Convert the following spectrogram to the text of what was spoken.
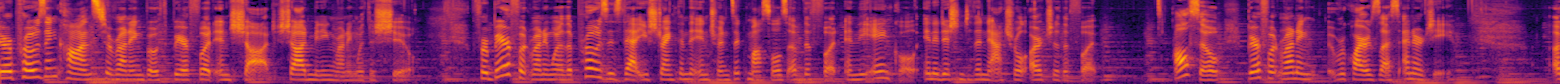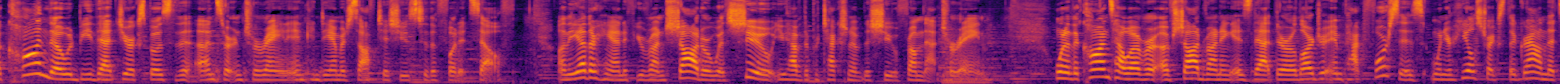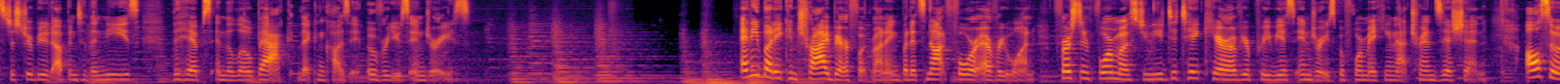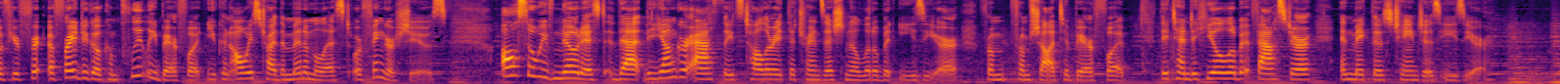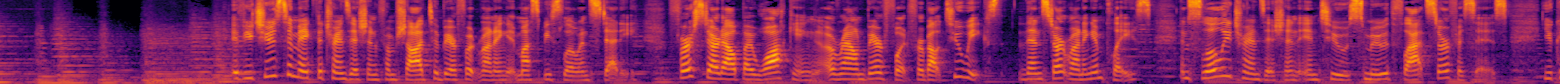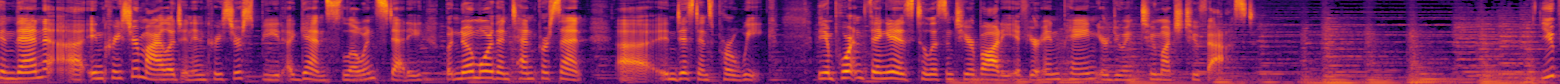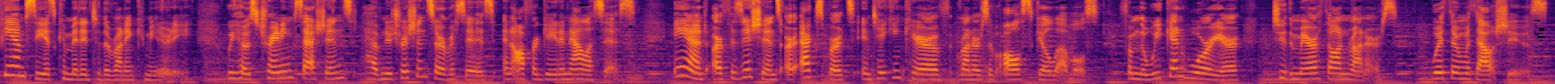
There are pros and cons to running both barefoot and shod, shod meaning running with a shoe. For barefoot running, one of the pros is that you strengthen the intrinsic muscles of the foot and the ankle, in addition to the natural arch of the foot. Also, barefoot running requires less energy. A con, though, would be that you're exposed to the uncertain terrain and can damage soft tissues to the foot itself. On the other hand, if you run shod or with shoe, you have the protection of the shoe from that terrain. One of the cons, however, of shod running is that there are larger impact forces when your heel strikes the ground that's distributed up into the knees, the hips, and the low back that can cause overuse injuries. Anybody can try barefoot running, but it's not for everyone. First and foremost, you need to take care of your previous injuries before making that transition. Also, if you're afraid to go completely barefoot, you can always try the minimalist or finger shoes. Also, we've noticed that the younger athletes tolerate the transition a little bit easier from, from shod to barefoot. They tend to heal a little bit faster and make those changes easier. If you choose to make the transition from shod to barefoot running, it must be slow and steady. First start out by walking around barefoot for about two weeks, then start running in place, and slowly transition into smooth, flat surfaces. You can then uh, increase your mileage and increase your speed, again, slow and steady, but no more than 10% uh, in distance per week. The important thing is to listen to your body. If you're in pain, you're doing too much too fast. UPMC is committed to the running community. We host training sessions, have nutrition services, and offer gait analysis. And our physicians are experts in taking care of runners of all skill levels, from the weekend warrior to the marathon runners, with and without shoes.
